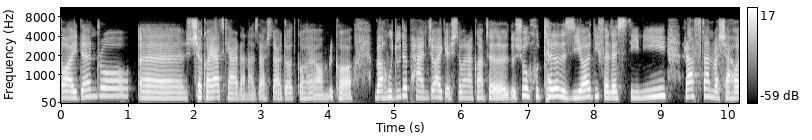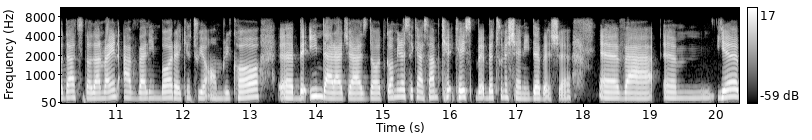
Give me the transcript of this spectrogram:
بایدن رو شکایت کردن ازش در دادگاه آمریکا و حدود 50 اگه اشتباه نکنم تعدادشو تعداد زیادی فلسطینی رفتن و شهادت دادن و این اولین باره که توی آمریکا به این درجه از دادگاه می‌رسه که اصلا کیس بتونه شنیده بشه. و یه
